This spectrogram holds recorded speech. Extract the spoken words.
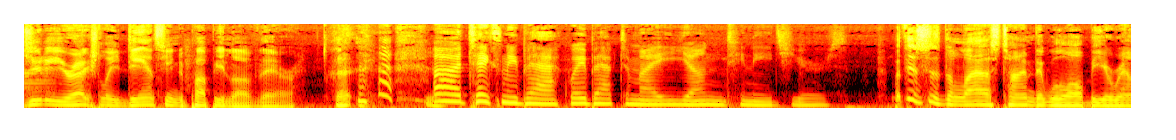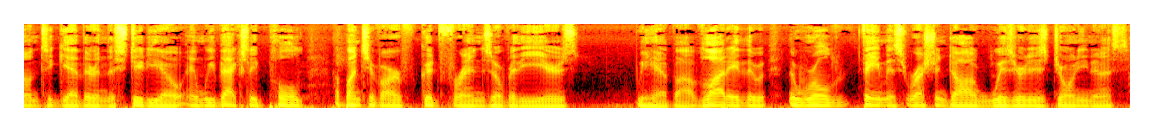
Judy, you're actually dancing to puppy love there. That- Uh, it takes me back, way back to my young teenage years. But this is the last time that we'll all be around together in the studio, and we've actually pulled a bunch of our good friends over the years. We have uh, Vlade, the, the world famous Russian dog wizard, is joining us.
